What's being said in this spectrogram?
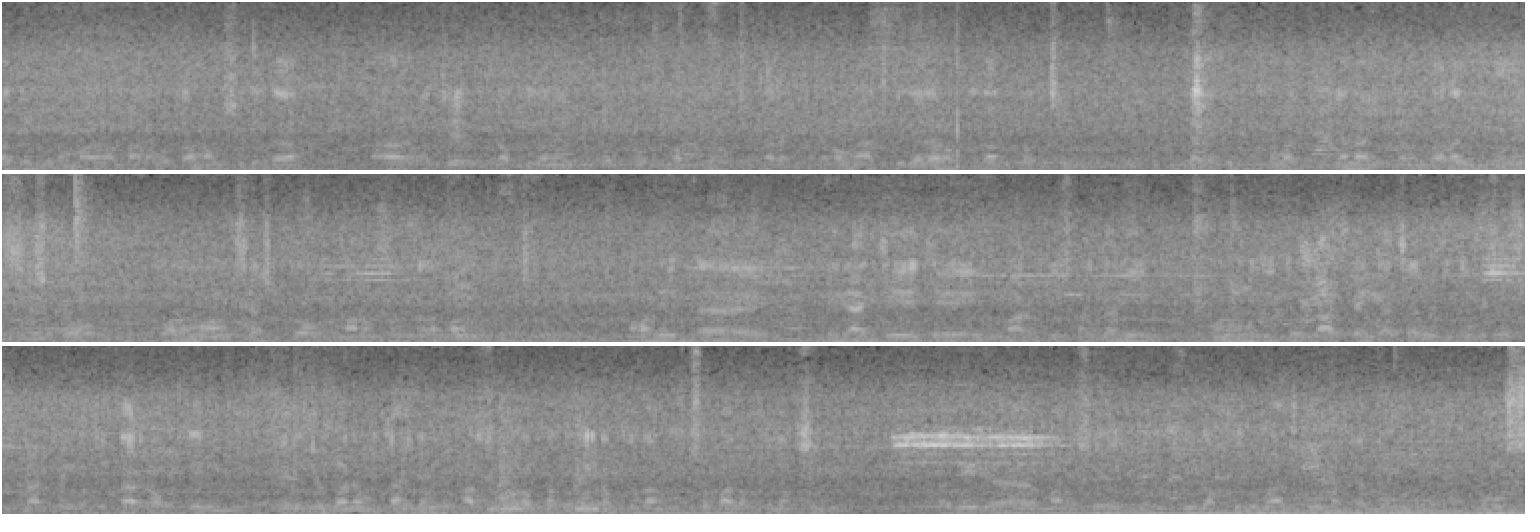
তাদের কোনো মানবতা, মানসিকতা হচ্ছে রক্তদানের বিকল্প রক্ত হচ্ছে তারা এবং আজকে যারা রক্তদান করছে, তাদেরকে ধন্যবাদ জানাই, কারণ তারাই জীবনের শ্রেষ্ঠ কর্ম শ্রেষ্ঠ মানব তারা পালন করছে। আমাদের এই রাজ্যে যে বারোটি সরকারি অনুমোদিত ব্লাড ব্যাঙ্ক আছে দুটি বেসরকারি ব্লাড ব্যাঙ্ক আছে, তার রক্তের যোগান এবং চাহিদা মধ্যে ভারসাম্য রক্ষা করে রক্তদান উৎসব বা রক্তদান শিবির। কাজে যে রক্তদান আজকে একজন মুমূর্ষ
